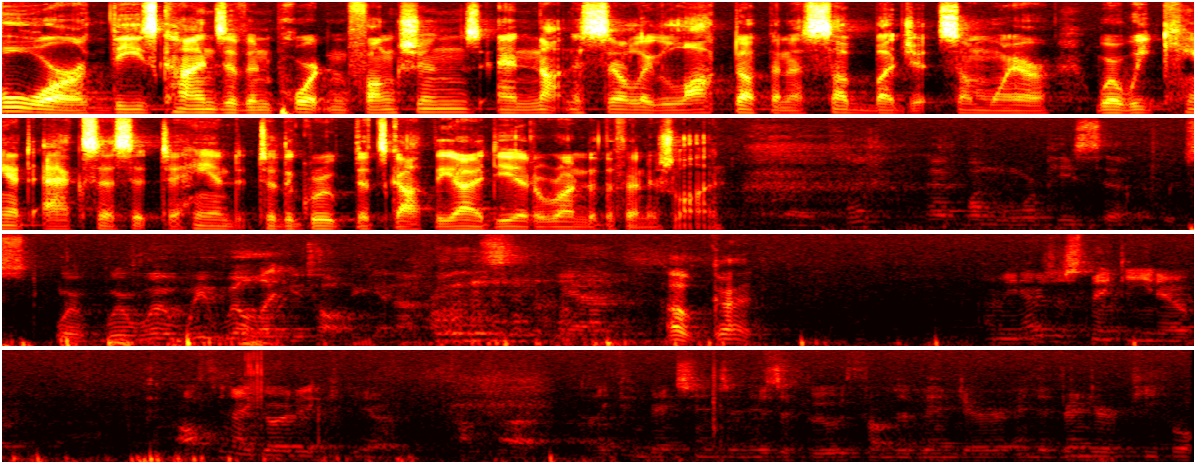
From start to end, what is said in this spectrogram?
for these kinds of important functions and not necessarily locked up in a sub-budget somewhere where we can't access it to hand it to the group that's got the idea to run to the finish line. Oh, go ahead. I mean, I was just thinking, you know, often I go to, you know, uh, like conventions and there's a booth from the vendor and the vendor people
